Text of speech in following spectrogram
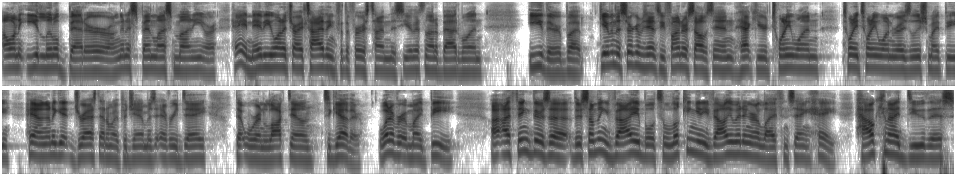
I want to eat a little better, or I'm going to spend less money, or hey, maybe you want to try tithing for the first time this year. That's not a bad one either. But given the circumstance we find ourselves in, heck, your 21, 2021 resolution might be, hey, I'm going to get dressed out of my pajamas every day that we're in lockdown together, whatever it might be. I, I think there's a there's something valuable to looking and evaluating our life and saying, hey, how can I do this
